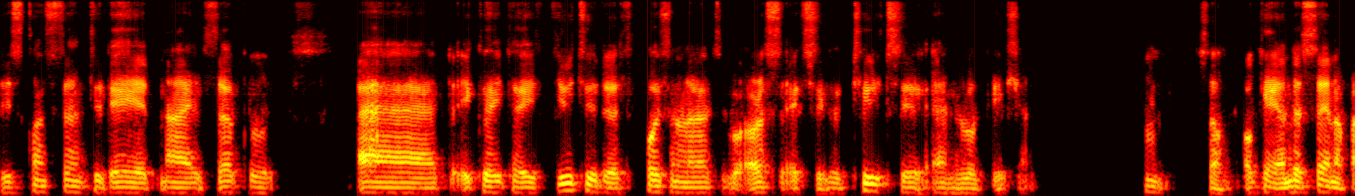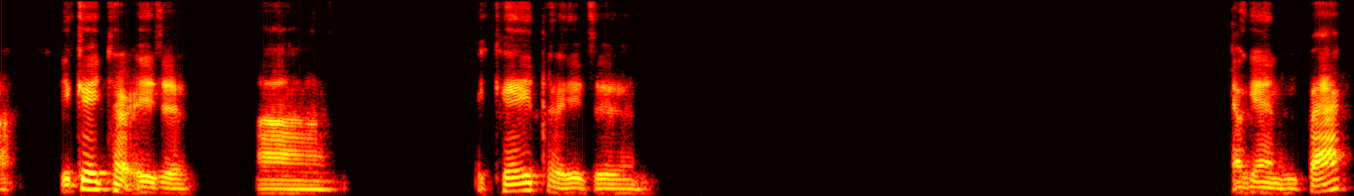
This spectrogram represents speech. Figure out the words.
is constant today at night circle at the equator is due to the position relative Earth's axial tilt and rotation. Hmm. So, okay, understand about equator is uh, equator is uh, again back,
